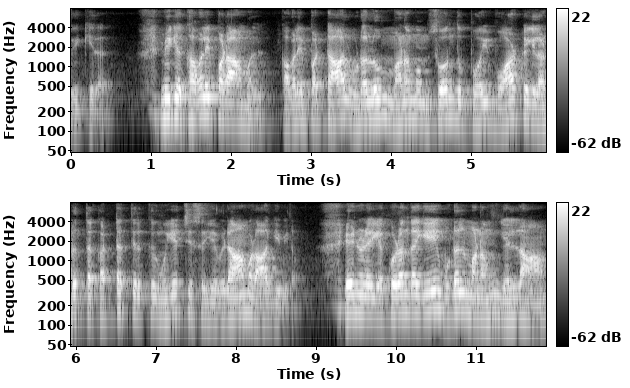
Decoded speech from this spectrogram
இருக்கிறது. மிக கவலைப்படாமல் கவலைப்பட்டால் உடலும் மனமும் சோர்ந்து போய் வாழ்க்கையில் அடுத்த கட்டத்திற்கு முயற்சி செய்ய விடாமல் ஆகிவிடும். என்னுடைய குழந்தையே உடல் மனம் எல்லாம்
